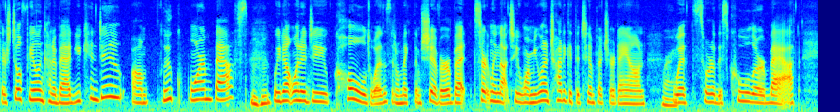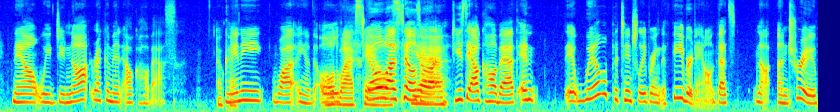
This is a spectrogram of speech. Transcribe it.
they're still feeling kind of bad, you can do um, lukewarm baths. Mm-hmm. We don't want to do cold ones that'll make them shiver, but certainly not too warm. You want to try to get the temperature down right. with sort of this cooler bath. Now, we do not recommend alcohol baths. Okay. Many, you know, the old, old wives' tales. The old wives' tales yeah. are use the alcohol bath, and it will potentially bring the fever down. That's not untrue,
